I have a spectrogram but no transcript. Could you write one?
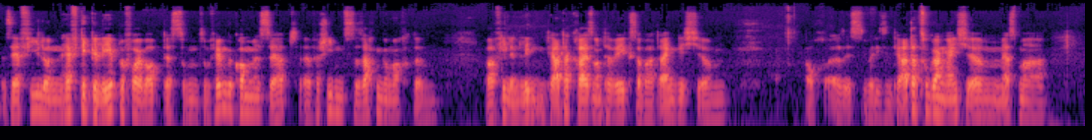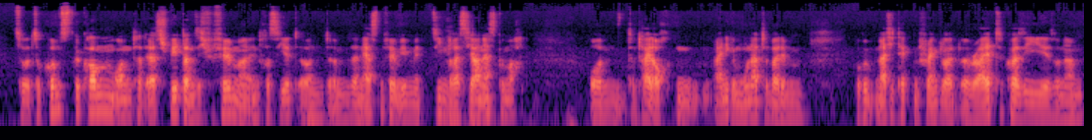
sehr viel und heftig gelebt, bevor er überhaupt erst zum, zum Film gekommen ist. Er hat äh, verschiedenste Sachen gemacht, ähm, war viel in linken Theaterkreisen unterwegs, aber hat eigentlich ähm, auch, also ist über diesen Theaterzugang eigentlich ähm, erstmal zur, zur Kunst gekommen und hat erst später sich für Filme interessiert und ähm, seinen ersten Film eben mit 37 Jahren erst gemacht und zum Teil auch einige Monate bei dem berühmten Architekten Frank Lloyd Wright quasi so eine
